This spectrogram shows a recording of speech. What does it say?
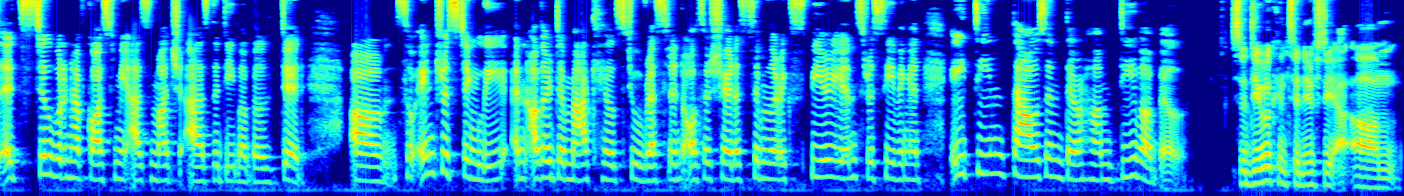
it still wouldn't have cost me as much as the DEWA bill did. Um, so interestingly, another Damac Hills 2 resident also shared a similar experience receiving an 18,000 dirham DEWA bill. So DEWA continuously uh, um,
